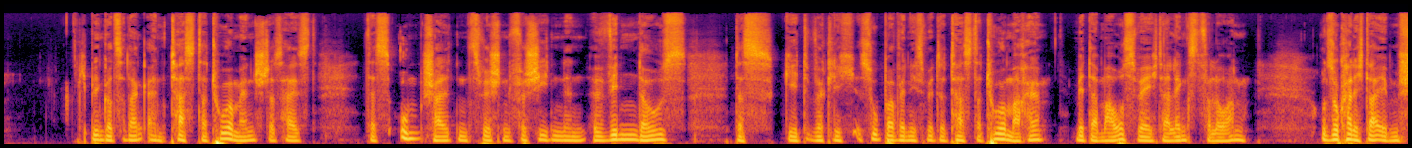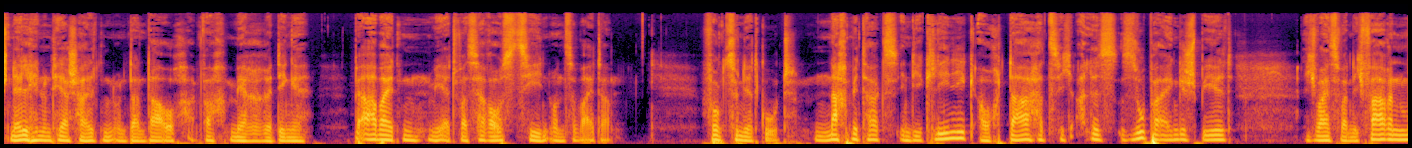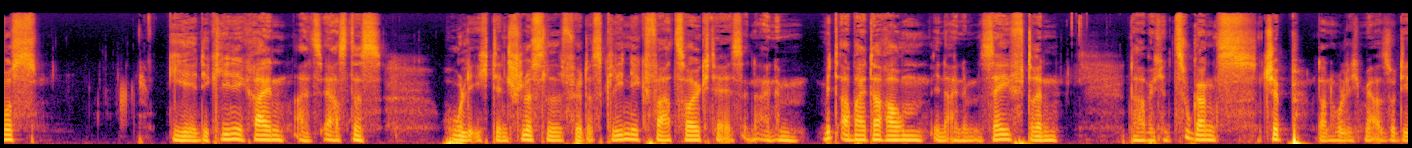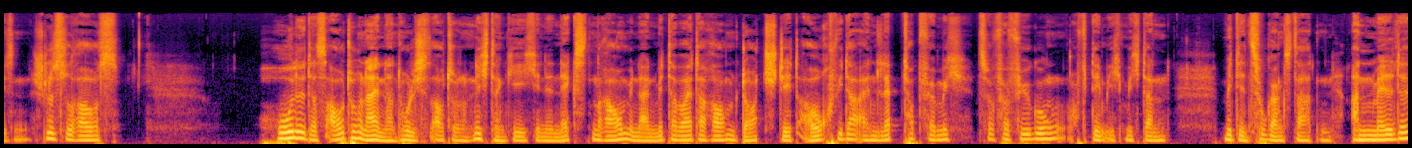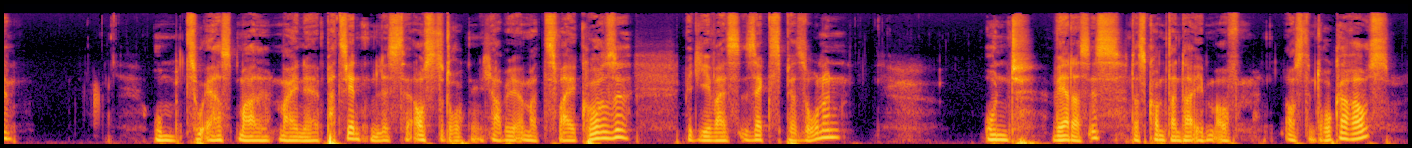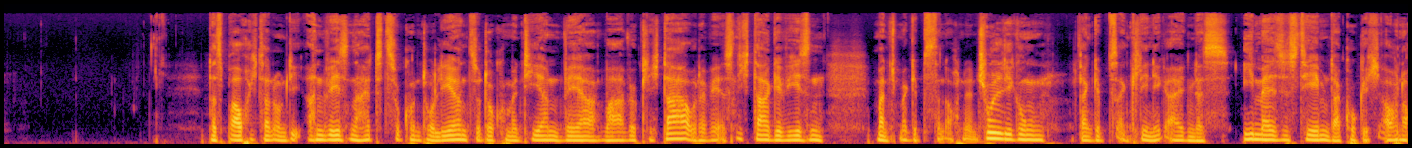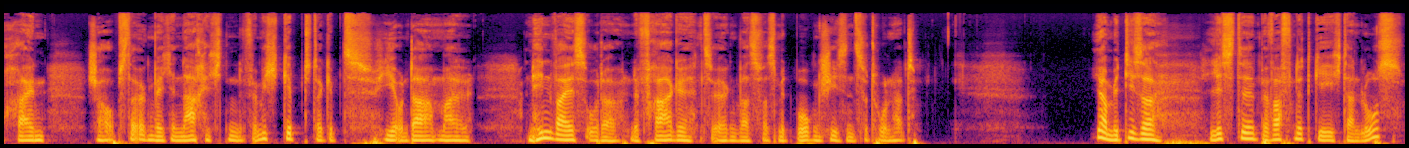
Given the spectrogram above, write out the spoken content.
Ich bin Gott sei Dank ein Tastaturmensch. Das heißt, das Umschalten zwischen verschiedenen Windows, das geht wirklich super, wenn ich es mit der Tastatur mache. Mit der Maus wäre ich da längst verloren. Und so kann ich da eben schnell hin und her schalten und dann da auch einfach mehrere Dinge bearbeiten, mir etwas herausziehen und so weiter. Funktioniert gut. Nachmittags in die Klinik, auch da hat sich alles super eingespielt. Ich weiß, wann ich fahren muss. Gehe in die Klinik rein. Als erstes hole ich den Schlüssel für das Klinikfahrzeug. Der ist in einem Mitarbeiterraum, in einem Safe drin. Da habe ich einen Zugangschip, dann hole ich mir also diesen Schlüssel raus, hole das Auto, nein, dann hole ich das Auto noch nicht, dann gehe ich in den nächsten Raum, in einen Mitarbeiterraum. Dort steht auch wieder ein Laptop für mich zur Verfügung, auf dem ich mich dann mit den Zugangsdaten anmelde, um zuerst mal meine Patientenliste auszudrucken. Ich habe ja immer zwei Kurse mit jeweils sechs Personen. Und wer das ist, das kommt dann da eben auf aus dem Drucker raus. Das brauche ich dann, um die Anwesenheit zu kontrollieren, zu dokumentieren, wer war wirklich da oder wer ist nicht da gewesen. Manchmal gibt es dann auch eine Entschuldigung. Dann gibt es ein klinikeigenes E-Mail-System, da gucke ich auch noch rein, schaue, ob es da irgendwelche Nachrichten für mich gibt. Da gibt es hier und da mal einen Hinweis oder eine Frage zu irgendwas, was mit Bogenschießen zu tun hat. Ja, mit dieser Liste bewaffnet gehe ich dann los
